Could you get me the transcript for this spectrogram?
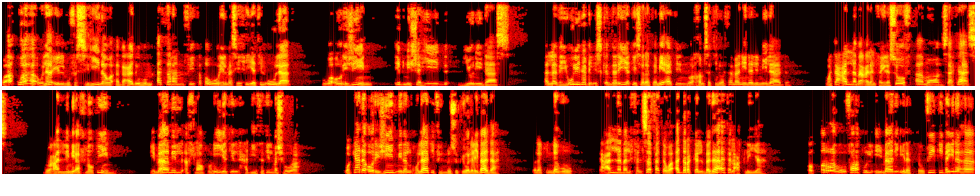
وأقوى هؤلاء المفسرين وأبعدهم أثرا في تطور المسيحية الأولى هو أوريجين ابن شهيد ديونيداس الذي ولد بالإسكندرية سنة 185 للميلاد وتعلم على الفيلسوف آمون ساكاس معلم أفلاطين. إمام الأفلاطونية الحديثة المشهورة. وكان أوريجين من الغلاة في النسك والعبادة ولكنه تعلم الفلسفة وأدرك البداءة العقلية. فاضطره فرط الإيمان إلى التوفيق بينها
